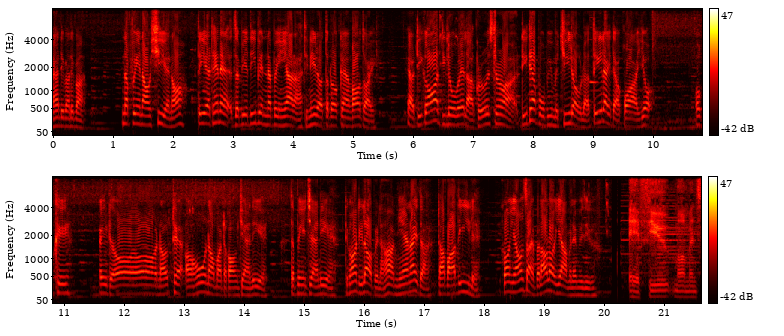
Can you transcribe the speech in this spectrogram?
အဲဒီမှာဒီမှာနှစ်ပင်တောင်ရှိရနော်တရက်ထဲနဲ့စပီတီးပင်နှစ်ပင်ရတာဒီနေ့တော့တော်တော်ကန်ကောင်းသွားပြီဟဲ့ဒီကောင်ကဒီလိုပဲလား grow stone ကဒီထက်ပိုပြီးမကြီးတော့ဘူးလားတေးလိုက်တာကွာရော့ okay အဲ့တော့နောက်ထပ်အဟိုးနောက်မှာတကောင်ကြံသေးရယ်တပင်ကြံသေးရယ်ဒီကောင်ဒီလောက်ပဲလားဟာမြန်လိုက်တာဒါပါသေးကြီးလေကောင်းရောင်းဆိုင်ဘယ်လောက်လောက်ရမလဲမသိဘူး A few moments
